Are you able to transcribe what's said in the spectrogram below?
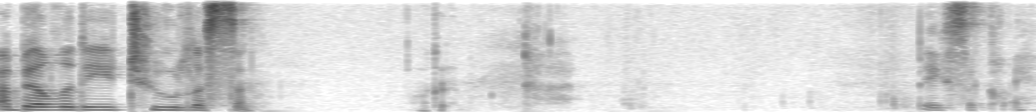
ability to listen, okay basically.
